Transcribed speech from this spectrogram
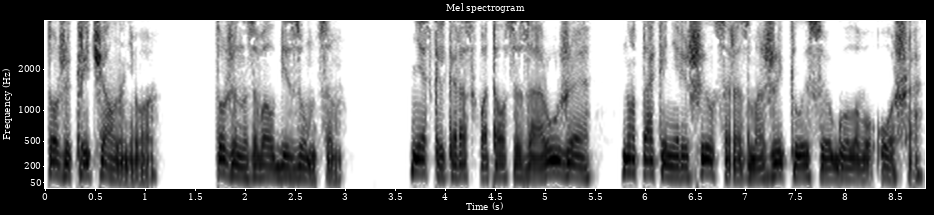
тоже кричал на него, тоже называл безумцем. Несколько раз хватался за оружие, но так и не решился размозжить лысую голову Оша.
